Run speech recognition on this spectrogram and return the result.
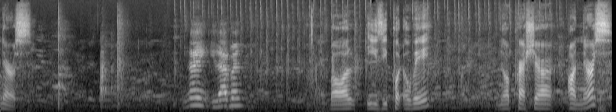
Nurse. Nine, eleven. Ball easy put away. No pressure on Nurse.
